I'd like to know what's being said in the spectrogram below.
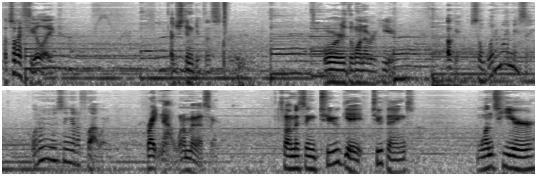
That's what I feel like. I just didn't get this. Or the one over here. Okay, so what am I missing? What am I missing out of Flatway? Right now, what am I missing? So I'm missing two gate, two things. One's here,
